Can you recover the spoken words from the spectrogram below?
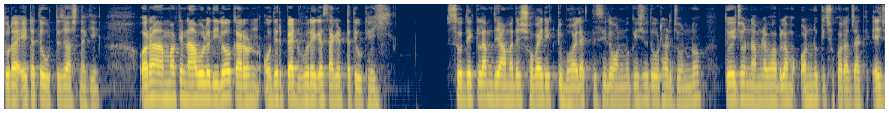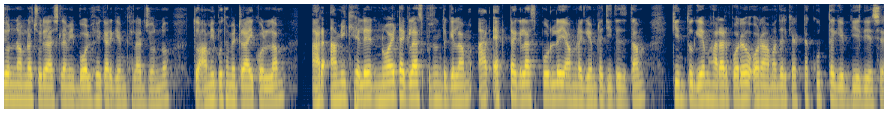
তোরা এটাতে উঠতে চাস নাকি? ওরা আমাকে না বলে দিল, কারণ ওদের পেট ভরে গেছে আগেরটাতে উঠেই। সো দেখলাম যে আমাদের সবাই একটু ভয় লাগতেছিল অন্য কিছুতে ওঠার জন্য। তো এই জন্য আমরা ভাবলাম অন্য কিছু করা যাক। এই জন্য আমরা চলে আসলাম এই বল ফেকার গেম খেলার জন্য। তো আমি প্রথমে ট্রাই করলাম। আর আমি খেলে নয়টা গ্লাস পর্যন্ত গেলাম। আর একটা গ্লাস পড়লেই আমরা গেমটা জিতে যেতাম। কিন্তু গেম হারার পরেও ওরা আমাদেরকে একটা কুত্তা গেম দিয়ে দিয়েছে।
